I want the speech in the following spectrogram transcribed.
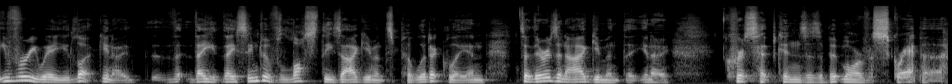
everywhere you look, you know, they they seem to have lost these arguments politically, and so there is an argument that you know Chris Hipkins is a bit more of a scrapper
